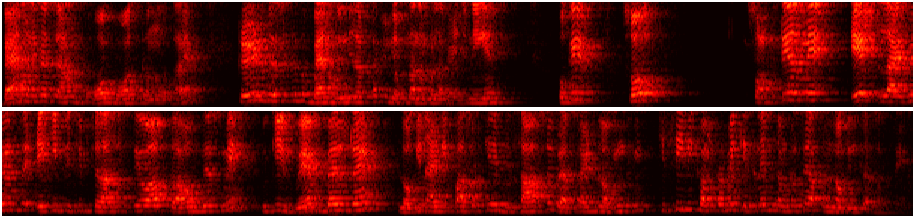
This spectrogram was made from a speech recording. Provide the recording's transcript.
बैन होने का चांस बहुत बहुत कम होता है। क्रेडिट बेसिस में तो बैन हो ही नहीं सकता, क्योंकि अपना नंबर लगाई नहीं है। ओके सो सॉफ्टवेयर में एक लाइसेंस से एक ही पीसी चला सकते हो आप क्लाउड बेस्ड में, क्योंकि वेब बेस्ड है लॉगिन आईडी पासवर्ड के हिसाब से वेबसाइट पे लॉगिन करके किसी भी कंप्यूटर में, कितने भी कंप्यूटर से आप लॉगिन कर सकते हैं।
